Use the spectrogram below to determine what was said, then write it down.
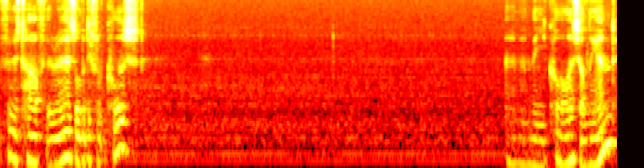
first half of the rares, all the different colours. And then the colourless on the end.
